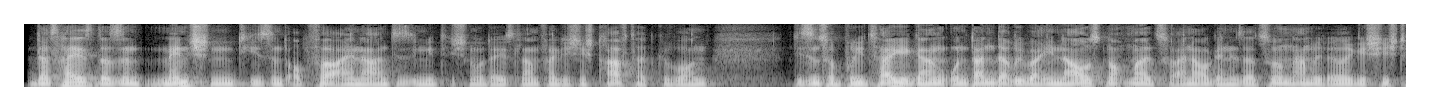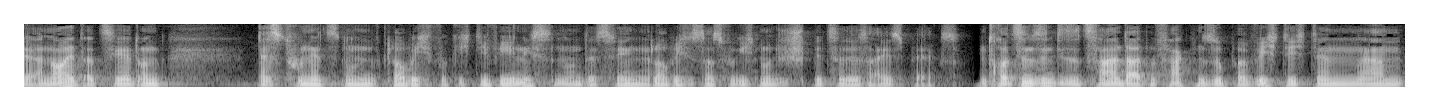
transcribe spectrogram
Das heißt, da sind Menschen, die sind Opfer einer antisemitischen oder islamfeindlichen Straftat geworden, die sind zur Polizei gegangen und dann darüber hinaus nochmal zu einer Organisation und haben ihre Geschichte erneut erzählt und das tun jetzt nun, glaube ich, wirklich die wenigsten und deswegen, glaube ich, ist das wirklich nur die Spitze des Eisbergs. Und trotzdem sind diese Zahlen, Daten, Fakten super wichtig, denn ähm,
